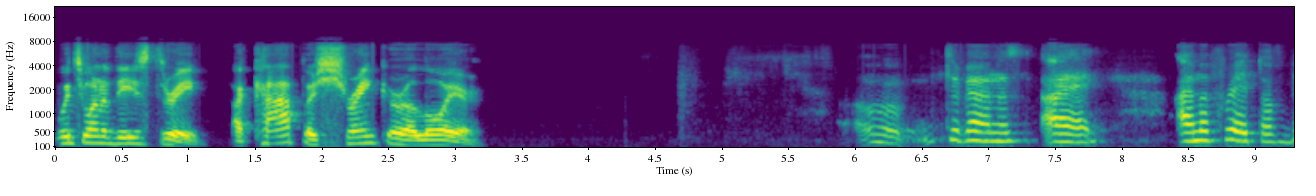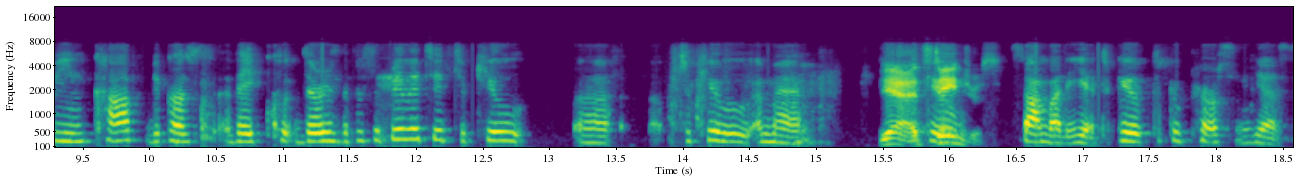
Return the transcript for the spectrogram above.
which one of these three? A cop, a shrink, or a lawyer? Uh, to be honest, I I'm afraid of being cop because they could, there is the possibility to kill uh, to kill a man, Yeah, it's dangerous. somebody, yeah, to kill to kill person, yes.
